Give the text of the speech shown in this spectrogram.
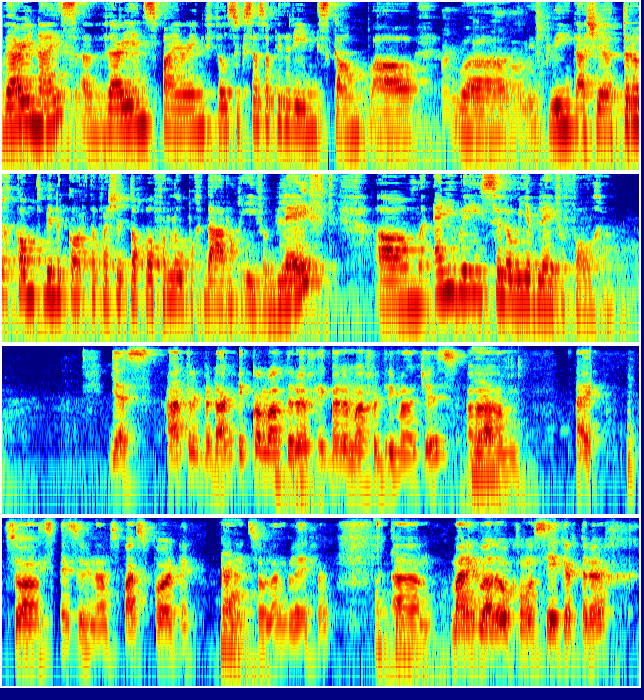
Very nice, uh, very inspiring. Veel succes op je trainingskamp. Uh, ik weet niet als je terugkomt binnenkort of als je toch wel voorlopig daar nog even blijft. Um, anyway, zullen we je blijven volgen. Yes, hartelijk bedankt. Ik kom wel terug. Ik ben er maar voor drie maandjes. Um, ja. Ja, ik, zoals ik zei, Surinaams paspoort. Ik kan niet zo lang blijven. Okay. maar ik wilde ook gewoon zeker terug.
